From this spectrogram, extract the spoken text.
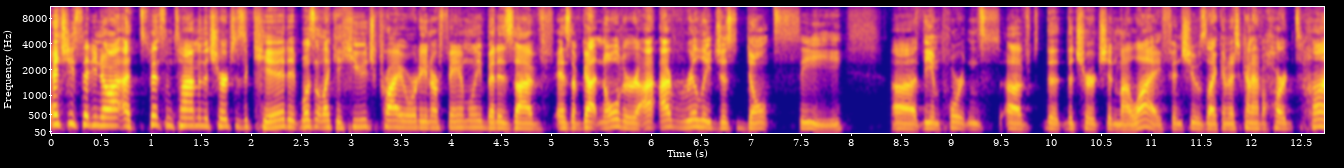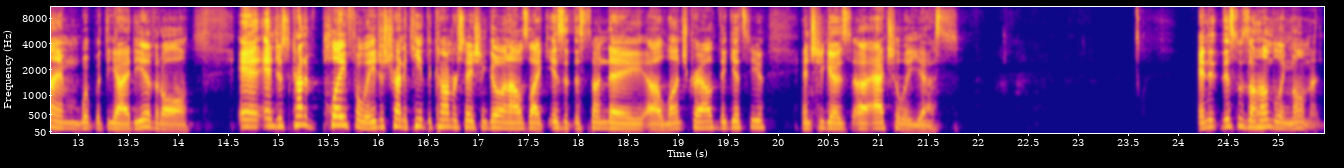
and she said, you know, I, I spent some time in the church as a kid. It wasn't like a huge priority in our family, but as I've, as I've gotten older, I, I really just don't see uh, the importance of the, the church in my life. And she was like, and I just kind of have a hard time with, with the idea of it all and, and just kind of playfully, just trying to keep the conversation going, I was like, Is it the Sunday uh, lunch crowd that gets you? And she goes, uh, Actually, yes. And it, this was a humbling moment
